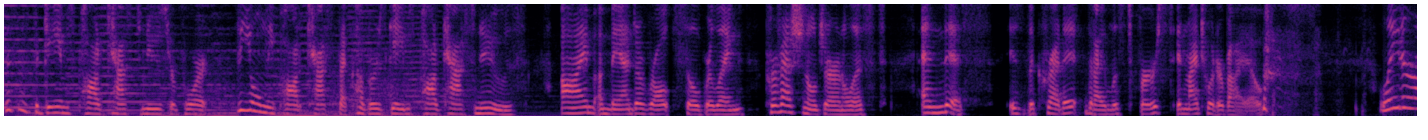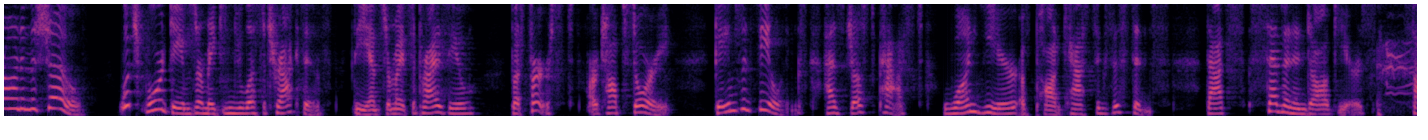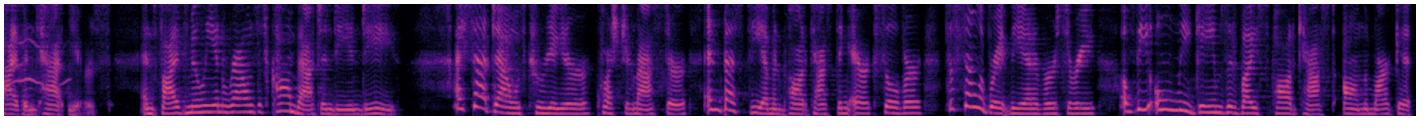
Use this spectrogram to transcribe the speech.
This is the Games Podcast News Report, the only podcast that covers games podcast news. I'm Amanda Ralts Silberling, professional journalist, and this is the credit that I list first in my Twitter bio. Later on in the show, which board games are making you less attractive? The answer might surprise you. But first, our top story. Games and Feelings has just passed one year of podcast existence. That's seven in dog years, five in cat years, and five million rounds of combat in D&D. I sat down with creator, question master, and best DM in podcasting Eric Silver to celebrate the anniversary of the only games advice podcast on the market.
